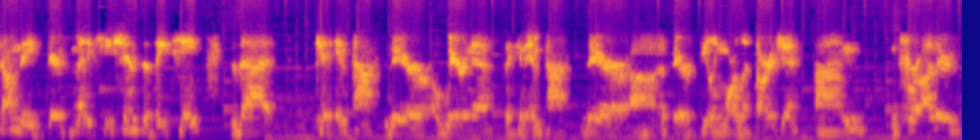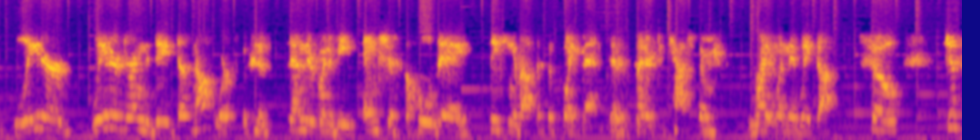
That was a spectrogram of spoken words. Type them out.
some, they there's medications that they take that can impact their awareness, that can impact their uh, if they're feeling more lethargic. Um, for others, later later during the day does not work because then they're going to be anxious the whole day thinking about this appointment. And it's better to catch them right when they wake up. So just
